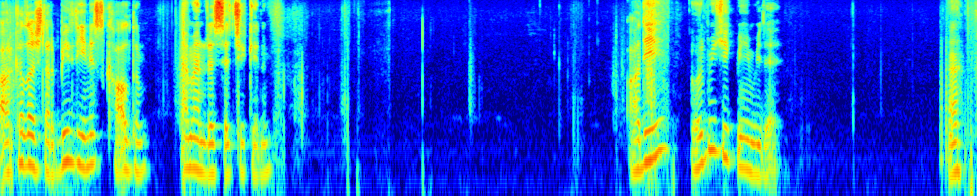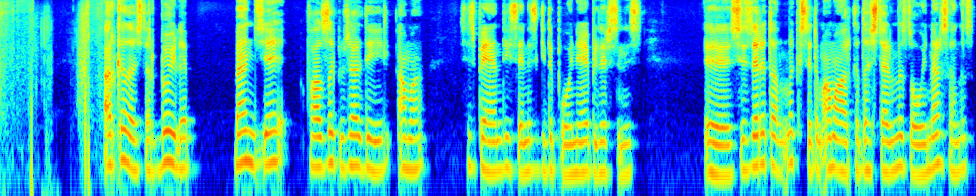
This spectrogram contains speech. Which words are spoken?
Arkadaşlar bildiğiniz kaldım. Hemen reset çekelim. Hadi ölmeyecek miyim bir de? Heh. Arkadaşlar böyle bence fazla güzel değil ama siz beğendiyseniz gidip oynayabilirsiniz. Ee, sizlere tanıtmak istedim ama arkadaşlarınızla oynarsanız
